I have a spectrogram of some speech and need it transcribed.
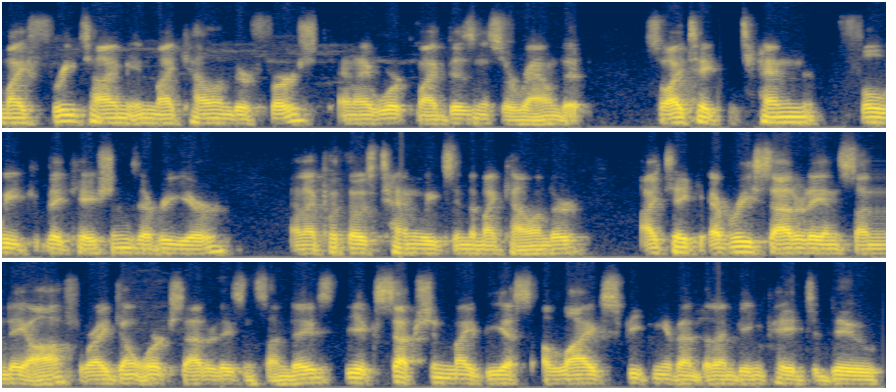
my free time in my calendar first and I work my business around it. So I take 10 full week vacations every year and I put those 10 weeks into my calendar. I take every Saturday and Sunday off where I don't work Saturdays and Sundays. The exception might be a, a live speaking event that I'm being paid to do.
